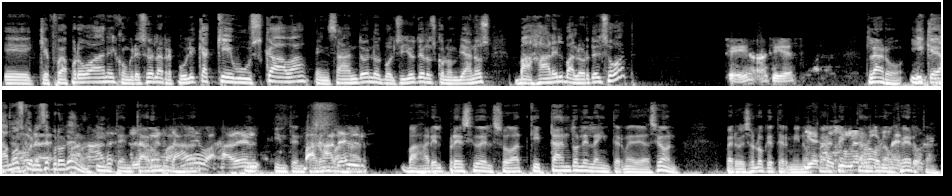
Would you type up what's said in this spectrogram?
eh, que fue aprobada en el Congreso de la República que buscaba, pensando en los bolsillos de los colombianos, bajar el valor del SOAT. Sí, así es. Claro. Y quedamos con ese problema. Bajar- Intentaron la verdad bajar, de bajar el- in- intentaron bajar bajar, el- bajar el precio del SOAT quitándole la intermediación, pero eso lo que terminó fue es afectando error, la Néstor. oferta.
